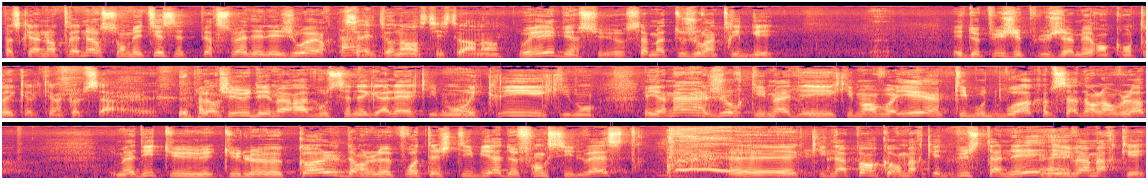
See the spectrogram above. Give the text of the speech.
Parce qu'un entraîneur, son métier, c'est de persuader les joueurs. C'est étonnant cette histoire, non? Oui, bien sûr, ça m'a toujours intrigué. Et depuis, j'ai plus jamais rencontré quelqu'un comme ça. Euh, Alors j'ai eu des marabouts sénégalais qui m'ont écrit, qui m'ont. Et il y en a un jour qui m'a dit, qui m'a envoyé un petit bout de bois comme ça dans l'enveloppe. Il m'a dit tu, tu le colles dans le protège tibia de Franck Sylvestre, euh, qui n'a pas encore marqué de but cette année, et il va marquer.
